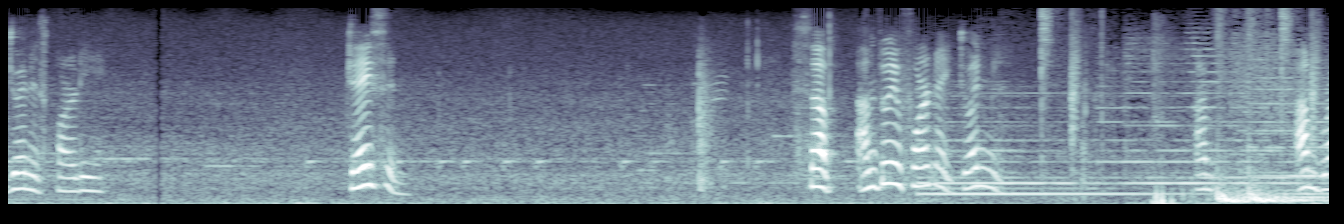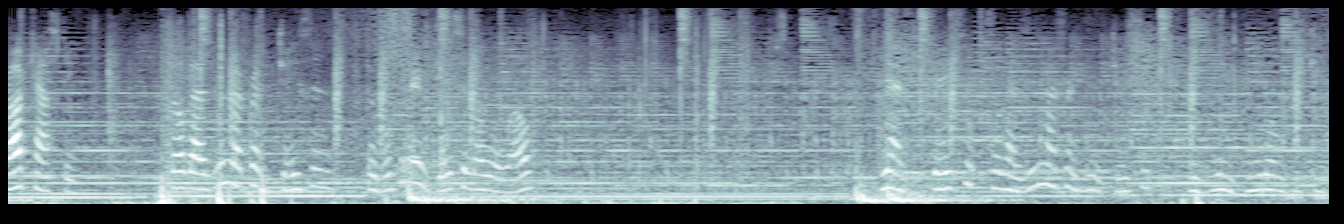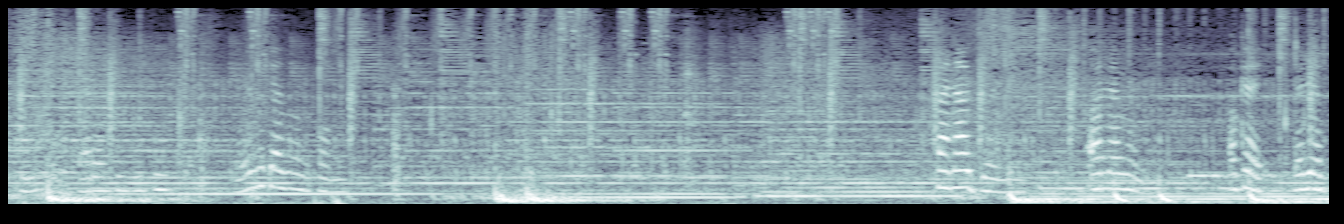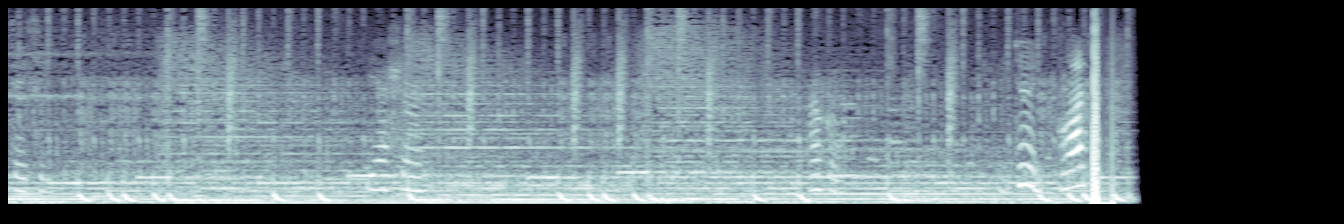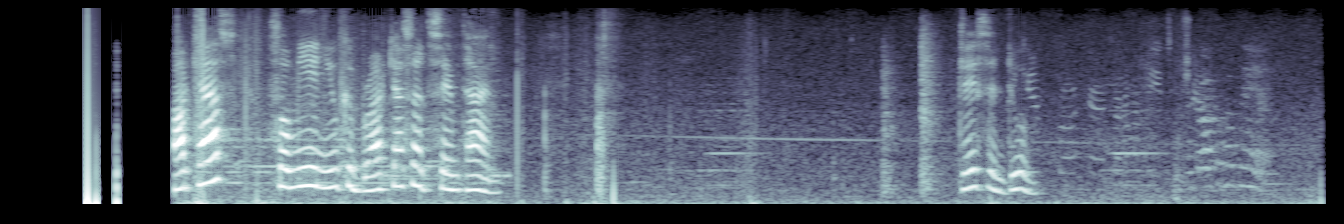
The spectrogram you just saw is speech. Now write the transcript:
join his party. Jason. Sup? I'm doing Fortnite. Join me. I'm I'm broadcasting. So guys, this is my friend Jason. Wait, what's your name? Jason LOL. Yeah, Jason. So guys, this is my friend here, Jason. His name Vito VGC. Vito VGC. Whatever you guys want to call me. Sign out, Jeremy. Oh, never mind. Okay, ready up, Jason. Yeah, sure. Okay. Dude, broad broadcast so me and you could broadcast at the same time. Jason, do it.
